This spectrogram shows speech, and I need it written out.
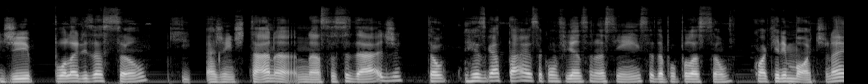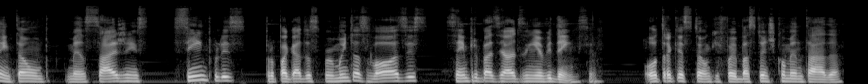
de polarização que a gente está na, na sociedade. Então, resgatar essa confiança na ciência da população com aquele mote, né? Então, mensagens simples, propagadas por muitas vozes, sempre baseadas em evidência. Outra questão que foi bastante comentada,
